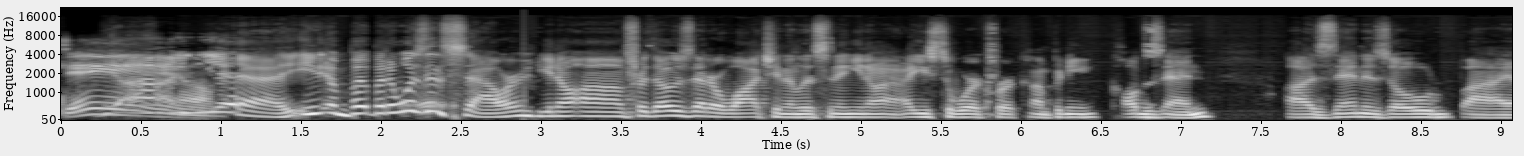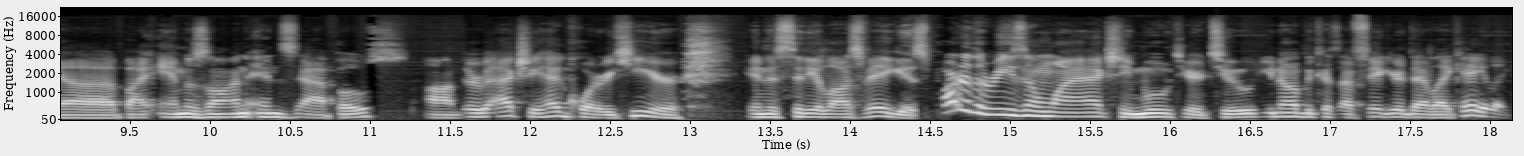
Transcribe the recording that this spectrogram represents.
Damn. Yeah, yeah, but but it wasn't sour. You know, um, for those that are watching and listening, you know, I used to work for a company called Zen. Uh, Zen is owned by uh, by Amazon and Zappos. Um, they're actually headquartered here in the city of Las Vegas. Part of the reason why I actually moved here too, you know, because I figured that like, hey, like,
